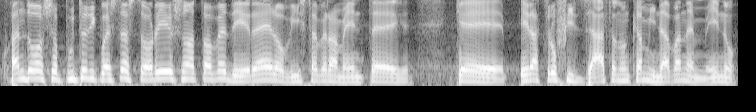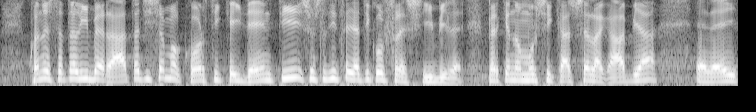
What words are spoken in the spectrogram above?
Quando ho saputo di questa storia io sono andato a vedere e l'ho vista veramente che era atrofizzata, non camminava nemmeno. Quando è stata liberata ci siamo accorti che i denti sono stati tagliati col flessibile perché non morsicasse la gabbia e lei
